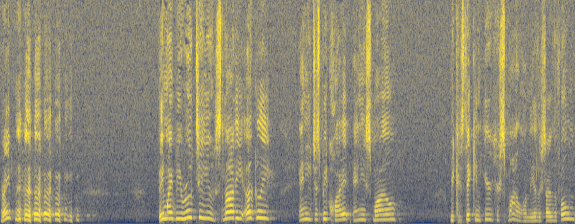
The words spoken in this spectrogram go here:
Right? they might be rude to you, snotty, ugly, and you just be quiet and you smile because they can hear your smile on the other side of the phone.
